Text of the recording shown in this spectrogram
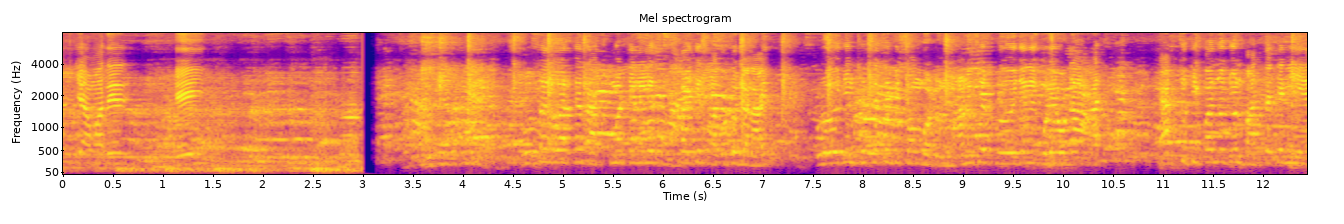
আজকে আমাদের এই তিপ্পান্ন জন বাচ্চাকে নিয়ে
